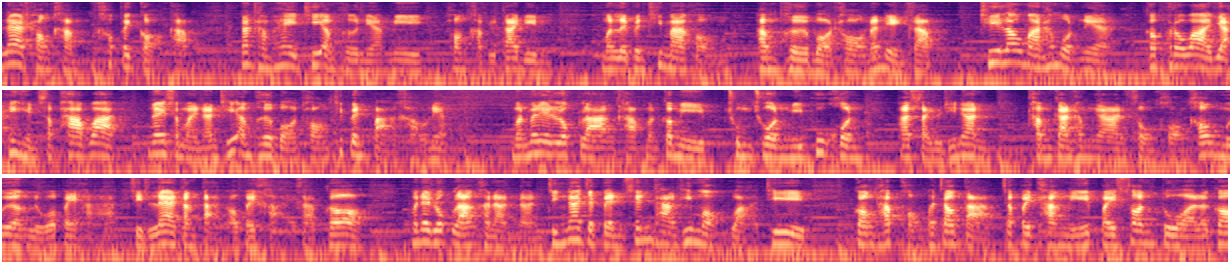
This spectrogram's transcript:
แร่ทองคำเข้าไปเกาะครับ นั่นทำให้ที่อำเภอเนี่ยมีทองคำอยู่ใต้ดิน มันเลยเป็นที่มาของอำเภอบ่อทองนั่นเองครับ ที่เล่ามาทั้งหมดเนี่ยก็เพราะว่าอยากให้เห็นสภาพว่าในสมัยนั้นที่อำเภอบ่อทองที่เป็นป่าเขาเนี่ยมันไม่ได้รกร้างครับ มันก็มีชุมชนมีผู้คนอาศัยอยู่ที่นั่นทำการทำงานส่งของเข้าเมือง หรือว่าไปหาสินแร่ต่างๆ เอาไปขายครับ ก็ไม่ได้รกร้างขนาดนั้น จึงน่าจะเป็นเส้นทางที่เหมาะกว่าที่กองทัพของพระเจ้าตากจะไปทางนี้ไปซ่อนตัว แล้วก็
